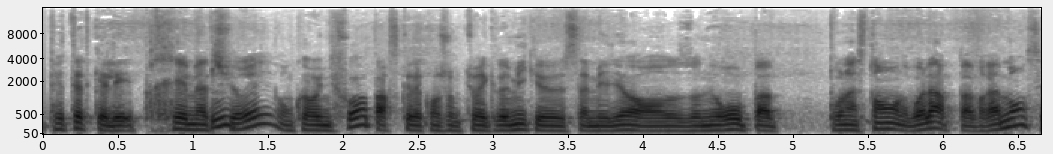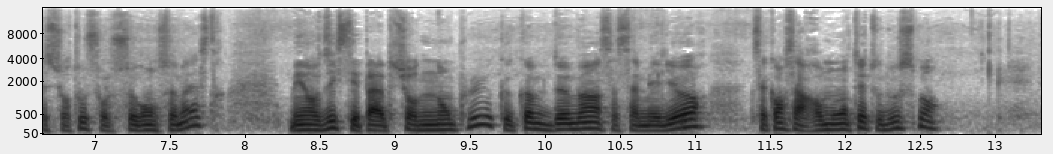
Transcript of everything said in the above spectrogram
peut-être qu'elle est prématurée, encore une fois, parce que la conjoncture économique euh, s'améliore en zone euro, pas pour l'instant, voilà, pas vraiment, c'est surtout sur le second semestre. Mais on se dit que c'est pas absurde non plus, que comme demain ça s'améliore, que ça commence à remonter tout doucement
